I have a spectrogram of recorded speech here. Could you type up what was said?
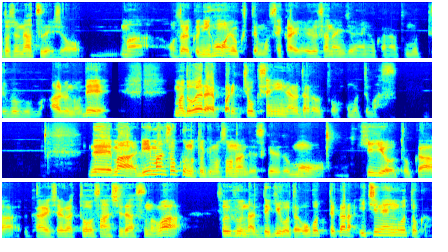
今年の夏でしょう。まあ、おそらく日本は良くても世界が許さないんじゃないのかなと思ってる部分もあるので、まあ、どうやらやっぱり長期戦になるだろうと思ってます。で、まあ、リーマンショックの時もそうなんですけれども、企業とか会社が倒産しだすのは、そういうふうな出来事が起こってから1年後とか、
